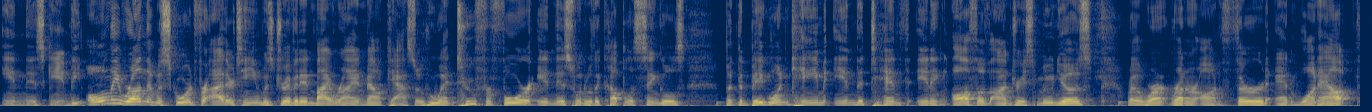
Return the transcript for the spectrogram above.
in this game. The only run that was scored for either team was driven in by Ryan Mountcastle, who went two for four in this one with a couple of singles. But the big one came in the 10th inning off of Andres Munoz, where the runner on third and one out.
